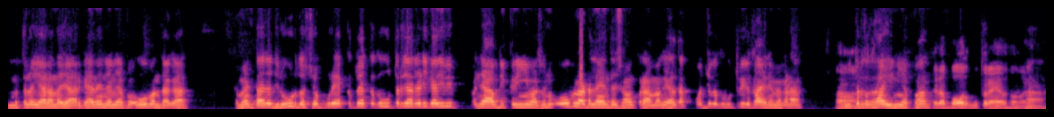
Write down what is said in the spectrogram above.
ਮਤਲਬ ਯਾਰਾਂ ਦਾ ਯਾਰ ਕਹਿ ਦਿੰਦੇ ਨੇ ਆਪਾਂ ਉਹ ਬੰਦਾਗਾ ਕਮੈਂਟਾਂ 'ਚ ਜਰੂਰ ਦੱਸਿਓ ਪੂਰੇ ਇੱਕ ਤੋਂ ਇੱਕ ਕਬੂਤਰ ਜਾਂ ਜਿਹੜੀ ਕਹਦੀ ਵੀ ਪੰਜਾਬ ਦੀ ਕਰੀਮ ਆ ਤੁਹਾਨੂੰ ਉਹ ਬਲੱਡ ਲਾਈਨ ਤੇ ਸ਼ੌਂਕ ਕਰਾਵਾਂਗੇ। ਹਾਲ ਤੱਕ ਕੁਝ ਕੁ ਕਬੂਤਰੀ ਦਿਖਾਏ ਨੇ ਮੈਂ ਕਹਣਾ ਕਬੂਤਰ ਦਿਖਾਈ ਨਹੀਂ ਆਪਾਂ। ਇਹਦਾ ਬਹੁਤ ਕਬੂਤਰ ਆਏ ਦਿਖਾਉਣ ਵਾਲੇ। ਹਾਂ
